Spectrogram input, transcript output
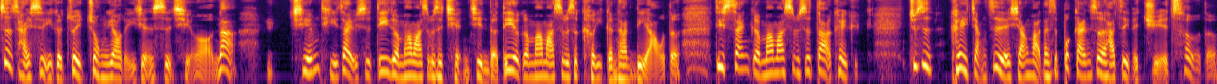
这才是一个最重要的一件事情哦。那前提在于是：第一个，妈妈是不是前进的；第二个，妈妈是不是可以跟他聊的；第三个，妈妈是不是大可以，就是可以讲自己的想法，但是不干涉他自己的决策的。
